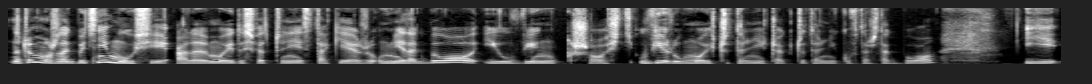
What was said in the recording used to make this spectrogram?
znaczy, może tak być nie musi, ale moje doświadczenie jest takie, że u mnie tak było i u większości, u wielu moich czytelniczek, czytelników też tak było. I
